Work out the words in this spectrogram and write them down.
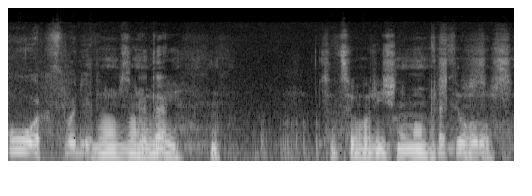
господи. да, взагалі. Це цьогорічний, мабуть, Це скоріш за все.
